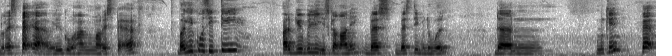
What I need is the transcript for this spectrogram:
respect lah. Bagi aku, hang memang respect lah. Bagi aku City, arguably sekarang ni, best best team in the world. Dan mungkin Pep,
